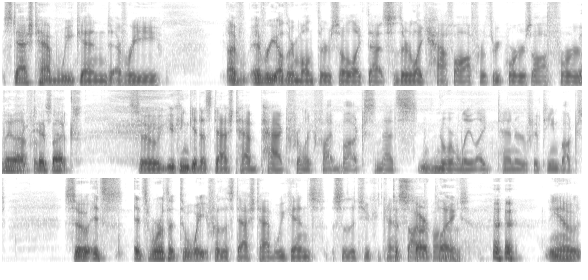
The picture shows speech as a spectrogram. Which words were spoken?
stash tab weekend every every other month or so like that. So they're like half off or three quarters off for uh, for the stats. So you can get a stash tab pack for like five bucks, and that's normally like ten or fifteen bucks. So it's it's worth it to wait for the stash tab weekends so that you can kind To of stock start up on playing. those. you know,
